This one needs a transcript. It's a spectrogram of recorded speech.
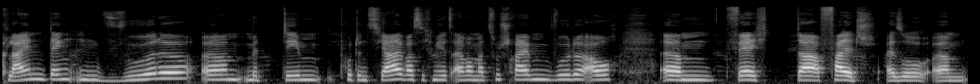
klein denken würde, ähm, mit dem Potenzial, was ich mir jetzt einfach mal zuschreiben würde, auch, ähm, wäre ich da falsch. Also ähm,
